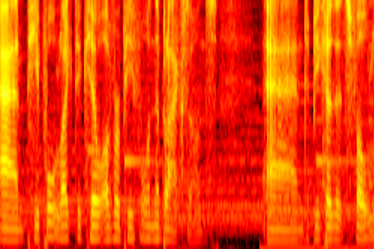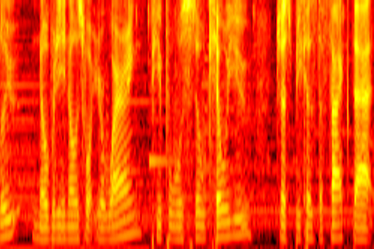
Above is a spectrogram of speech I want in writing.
and people like to kill other people in the black zones. And because it's full loot, nobody knows what you're wearing. People will still kill you just because the fact that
